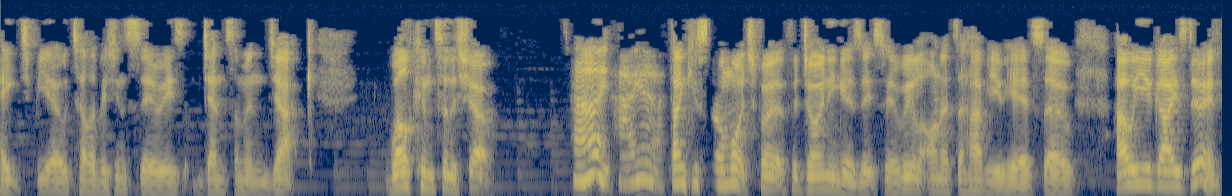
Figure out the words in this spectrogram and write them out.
HBO television series Gentleman Jack. Welcome to the show. Hi. Hiya. Thank you so much for, for joining us. It's a real honour to have you here. So, how are you guys doing?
